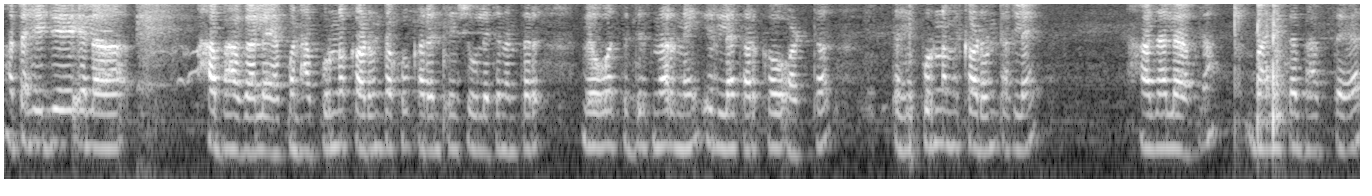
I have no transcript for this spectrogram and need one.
आता हे जे याला हा भाग आलाय आपण हा पूर्ण काढून टाकू कारण ते शिवल्याच्या नंतर व्यवस्थित दिसणार नाही इरल्यासारखं वाटतं. तर हे पूर्ण मी काढून टाकलाय. हा झाला आपला बाहेरचा भाग तयार.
